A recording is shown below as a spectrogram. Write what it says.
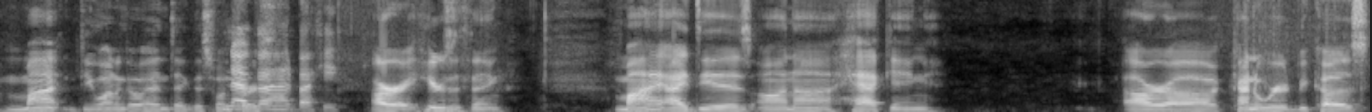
My, do you want to go ahead and take this one No, first? go ahead, Bucky. All right, here's the thing. My ideas on uh, hacking are uh, kind of weird because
